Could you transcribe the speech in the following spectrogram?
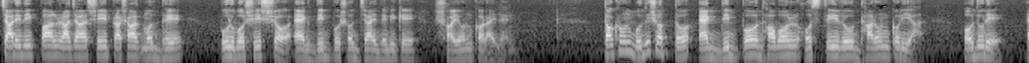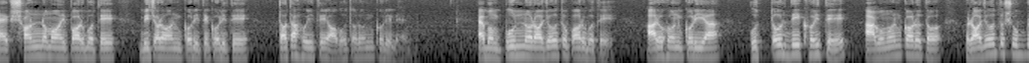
চারিদিকপাল রাজা সেই প্রাসাদ মধ্যে পূর্ব শিষ্য এক দিব্য দেবীকে শয়ন করাইলেন। তখন বোধিসত্ত্ব এক দিব্য ধবল হস্তির রূপ ধারণ করিয়া অদূরে এক স্বর্ণময় পর্বতে বিচরণ করিতে করিতে তথা হইতে অবতরণ করিলেন এবং পূর্ণ রজত পর্বতে আরোহণ করিয়া উত্তর দিক হইতে আগমন করত রজত শুভ্র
